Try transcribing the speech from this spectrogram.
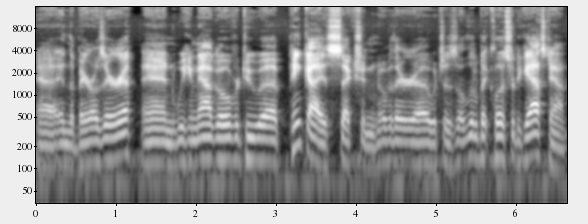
uh, in the Barrows area, and we can now go over to uh, Pink Eyes section over there, uh, which is a little bit closer to Gastown.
